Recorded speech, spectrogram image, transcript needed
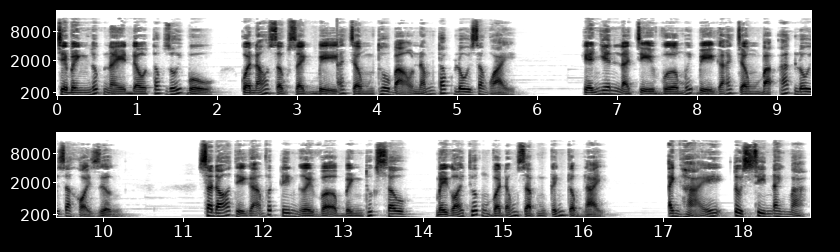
Chị Bình lúc này đầu tóc rối bù, quần áo sộc sạch bị gã chồng thô bạo nắm tóc lôi ra ngoài. Hiển nhiên là chị vừa mới bị gã chồng bạc ác lôi ra khỏi giường. Sau đó thì gã vứt lên người vợ bình thuốc sâu, mấy gói thuốc và đóng dập cánh cổng lại. Anh Hải, tôi xin anh mà.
